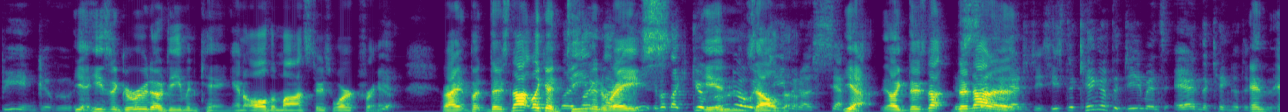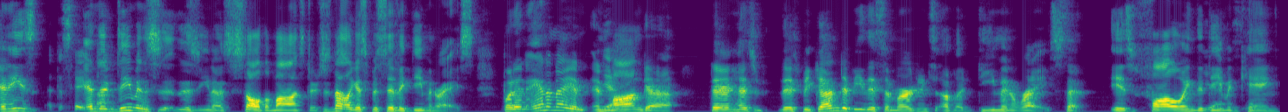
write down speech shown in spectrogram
being Gerudo. Yeah, he's a Gerudo demon king, and all the monsters work for him. Yeah. Right, but there's not like a Like- demon like- race. but like in Gerudo and Zelda. demon are separate. yeah, like there's not. They're, They're, not a. entities. He's the king of the demons and the king of the And Gerudo and he's at the same and the demons is you know just all the monsters. It's not like a specific demon race. But in anime and, and Yeah. manga, there has there's begun to be this emergence of a demon race that is following the Yes. demon king.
